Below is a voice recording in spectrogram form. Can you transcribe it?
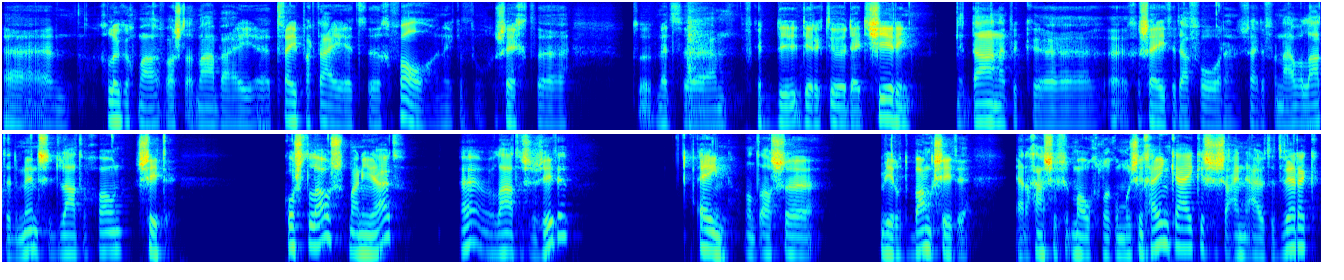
Uh, gelukkig maar was dat maar bij uh, twee partijen het geval. En ik heb toen gezegd met de directeur detachering. Daan heb ik gezeten daarvoor. En zeiden van nou, we laten de mensen die laten we gewoon zitten. Kosteloos, maar niet uit. We laten ze zitten. Eén, want als ze weer op de bank zitten ja, dan gaan ze mogelijk om zich heen kijken. Ze zijn uit het werk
